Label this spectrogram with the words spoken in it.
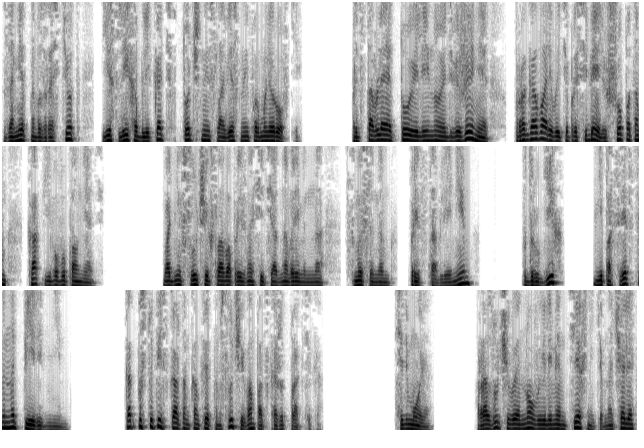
заметно возрастет, если их облекать в точные словесные формулировки. Представляя то или иное движение, проговаривайте про себя или шепотом, как его выполнять. В одних случаях слова произносите одновременно с мысленным представлением, в других — непосредственно перед ним. Как поступить в каждом конкретном случае, вам подскажет практика. Седьмое. Разучивая новый элемент техники, вначале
